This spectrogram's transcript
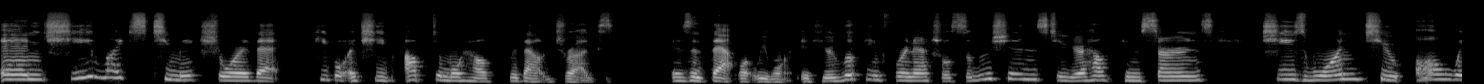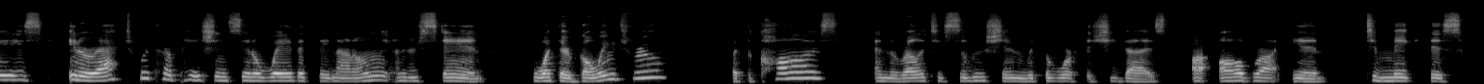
And she likes to make sure that people achieve optimal health without drugs. Isn't that what we want? If you're looking for natural solutions to your health concerns, she's one to always interact with her patients in a way that they not only understand what they're going through, but the cause and the relative solution with the work that she does are all brought in to make this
